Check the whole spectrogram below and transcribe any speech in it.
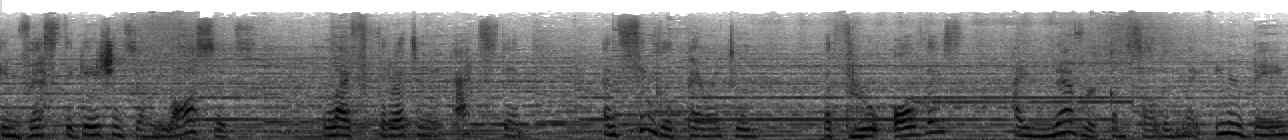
investigations and lawsuits, life-threatening accident, and single parenthood. But through all this, I never consulted my inner being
